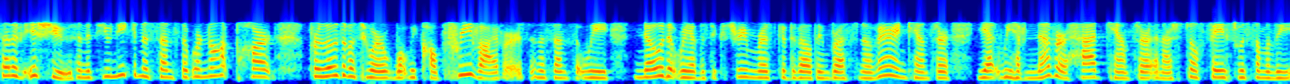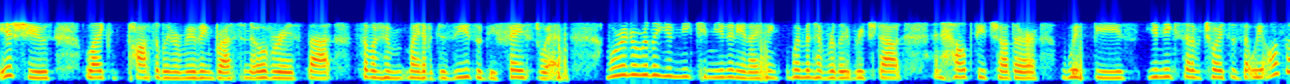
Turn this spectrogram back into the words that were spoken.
set of issues, and it's unique in the sense that we're not part, for those of us who are what we call previvors, in the sense that we know that we have this extreme risk of developing breast and ovarian cancer, yet we have never had cancer and are still faced with some of the issues, like possibly removing breasts and ovaries that someone who might have a disease would be faced with. We're in a really unique community, and I think women have really reached out and helped each other with these unique set of choices that we also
